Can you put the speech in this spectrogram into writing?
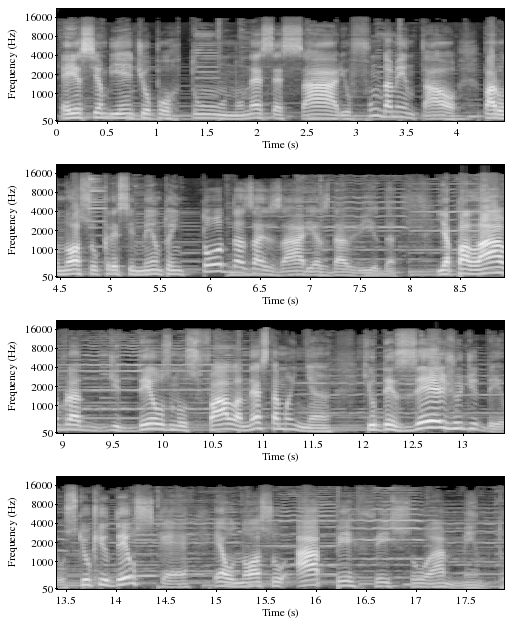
é esse ambiente oportuno, necessário, fundamental para o nosso crescimento em todas as áreas da vida. E a palavra de Deus nos fala nesta manhã que o desejo de Deus, que o que Deus quer é o nosso aperfeiçoamento.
